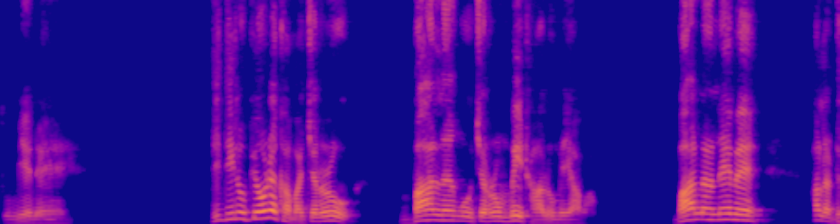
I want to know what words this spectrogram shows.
သူမြင်တယ်။ဒီဒီလိုပြောတဲ့အခါမှာကျွန်တော်တို့ဘာလန်ကိုကျွန်တော်တို့မေ့ထားလို့မရပါဘူး။ဘာလန်လည်းပဲ ဟာလာဒ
